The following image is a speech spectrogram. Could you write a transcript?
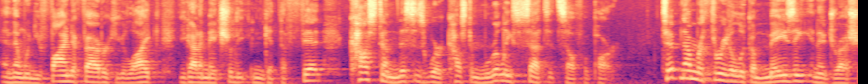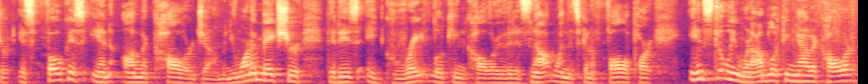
And then when you find a fabric you like, you got to make sure that you can get the fit. Custom, this is where custom really sets itself apart. Tip number three to look amazing in a dress shirt is focus in on the collar, gentlemen. You want to make sure that it is a great looking collar, that it's not one that's going to fall apart. Instantly, when I'm looking at a collar,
